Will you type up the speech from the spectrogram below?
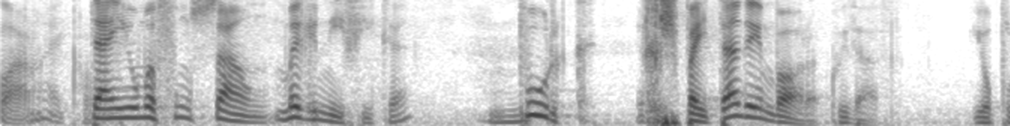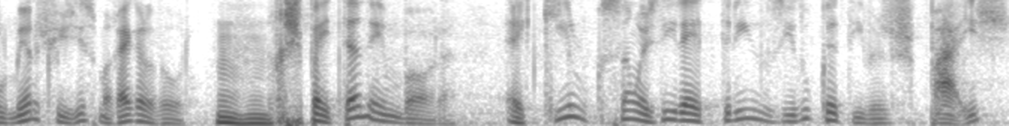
claro, é claro. têm uma função magnífica uhum. porque, respeitando embora, cuidado, eu pelo menos fiz isso uma regra de ouro, uhum. respeitando embora aquilo que são as diretrizes educativas dos pais,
